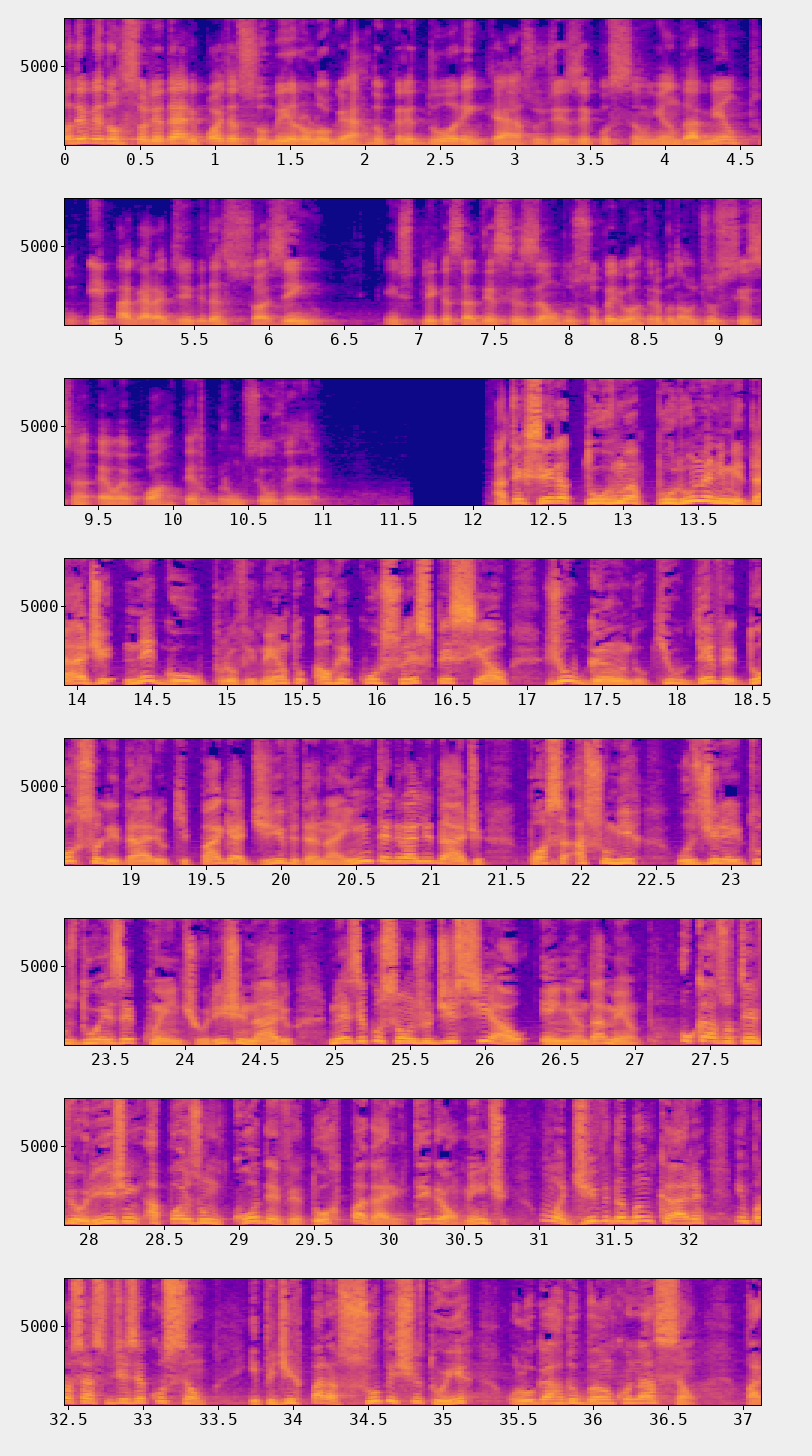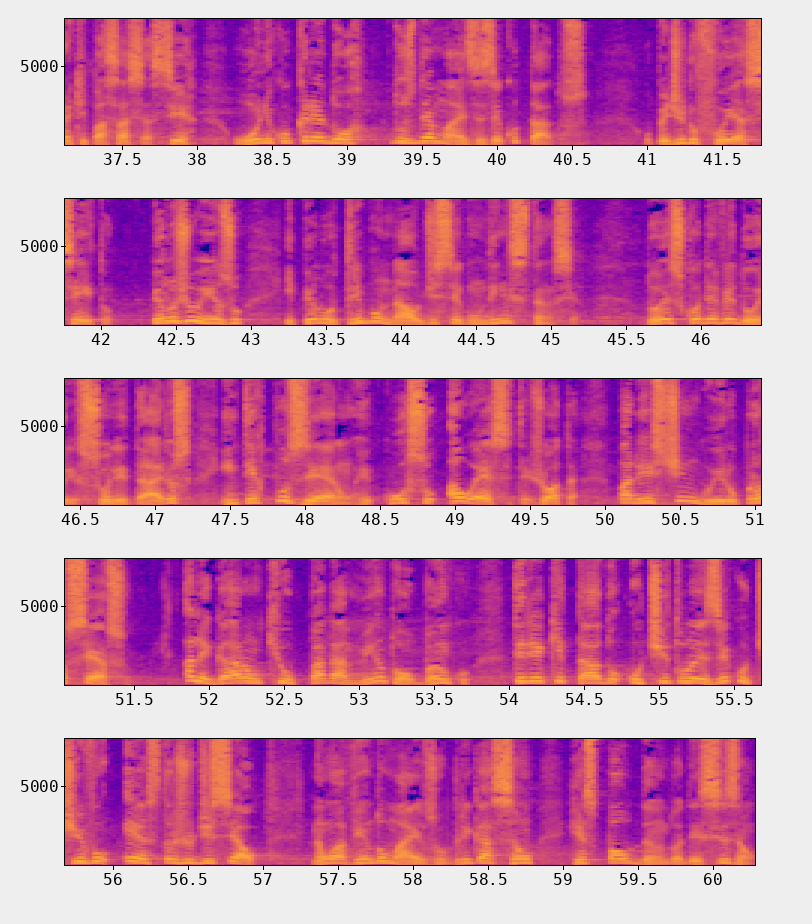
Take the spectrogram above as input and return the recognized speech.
O devedor solidário pode assumir o lugar do credor em caso de execução em andamento e pagar a dívida sozinho. Quem explica essa decisão do Superior Tribunal de Justiça é o repórter Bruno Silveira. A terceira turma, por unanimidade, negou o provimento ao recurso especial, julgando que o devedor solidário que pague a dívida na integralidade possa assumir os direitos do exequente originário na execução judicial em andamento. O caso teve origem após um codevedor pagar integralmente uma dívida bancária em processo de execução e pedir para substituir o lugar do banco na ação, para que passasse a ser o único credor dos demais executados. O pedido foi aceito pelo juízo e pelo Tribunal de Segunda Instância. Dois codevedores solidários interpuseram recurso ao STJ para extinguir o processo. Alegaram que o pagamento ao banco teria quitado o título executivo extrajudicial, não havendo mais obrigação respaldando a decisão.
